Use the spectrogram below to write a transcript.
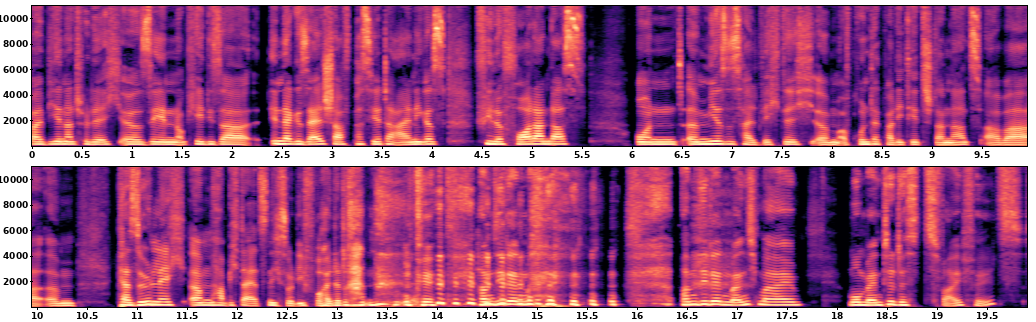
weil wir natürlich äh, sehen, okay, dieser in der Gesellschaft passiert da einiges. Viele fordern das. Und äh, mir ist es halt wichtig, ähm, aufgrund der Qualitätsstandards. Aber ähm, persönlich ähm, habe ich da jetzt nicht so die Freude dran. Okay. haben Sie denn, haben Sie denn manchmal Momente des Zweifels?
